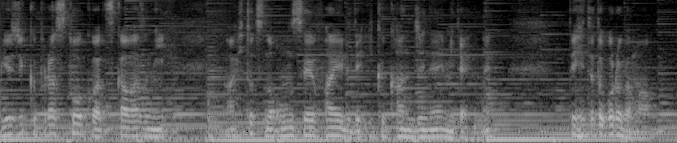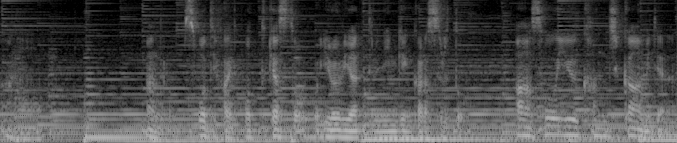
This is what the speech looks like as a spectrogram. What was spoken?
ミュージックプラストークは使わずにあ一つの音声ファイルでいく感じねみたいなね。っていったところがまああのなんだろう Spotify ポッドキャストをいろいろやってる人間からするとああそういう感じかみたいなね、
